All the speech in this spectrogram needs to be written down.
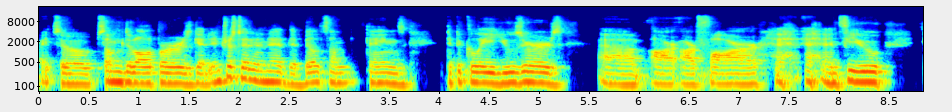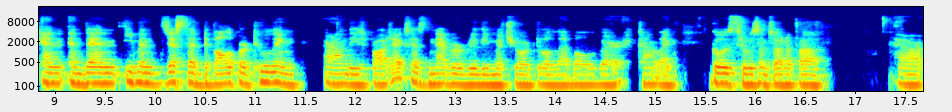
right? So some developers get interested in it, they build some things. Typically, users um, are are far and few, and and then even just the developer tooling around these projects has never really matured to a level where it kind of like goes through some sort of a uh,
